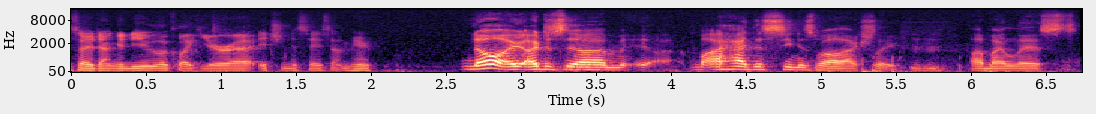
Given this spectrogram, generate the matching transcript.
Sorry, Duncan. You look like you're uh, itching to say something here. No, I, I just um, I had this scene as well actually on my list.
